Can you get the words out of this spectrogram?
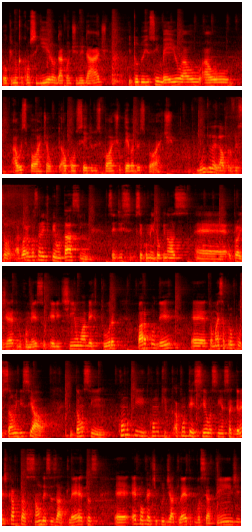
ou que nunca conseguiram dar continuidade, e tudo isso em meio ao, ao ao esporte, ao, ao conceito do esporte, o tema do esporte. Muito legal, professor. Agora eu gostaria de perguntar assim, você disse, você comentou que nós, é, o projeto no começo, ele tinha uma abertura para poder é, tomar essa propulsão inicial. Então, assim, como que, como que aconteceu assim essa grande captação desses atletas? É, é qualquer tipo de atleta que você atende?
